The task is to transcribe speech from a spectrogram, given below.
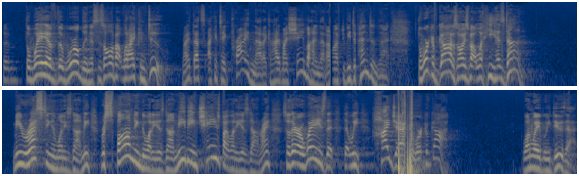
The, the way of the worldliness is all about what I can do. Right? That's I can take pride in that. I can hide my shame behind that. I don't have to be dependent on that. The work of God is always about what He has done me resting in what he's done, me responding to what he has done, me being changed by what he has done, right? So there are ways that, that we hijack the work of God. One way we do that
